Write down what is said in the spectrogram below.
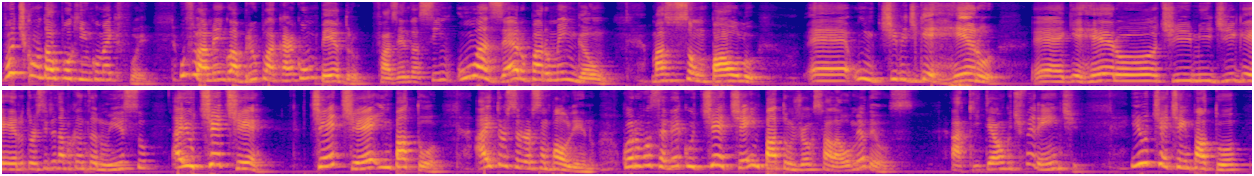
Vou te contar um pouquinho como é que foi. O Flamengo abriu o placar com o Pedro, fazendo assim 1 a 0 para o Mengão. Mas o São Paulo é um time de guerreiro. É, guerreiro, time de guerreiro. A torcida tava cantando isso. Aí o Tietê, Tietê empatou. Aí, torcedor São Paulino, quando você vê que o Tietê empata um jogo, você fala, oh meu Deus, aqui tem algo diferente. E o Tietê empatou,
